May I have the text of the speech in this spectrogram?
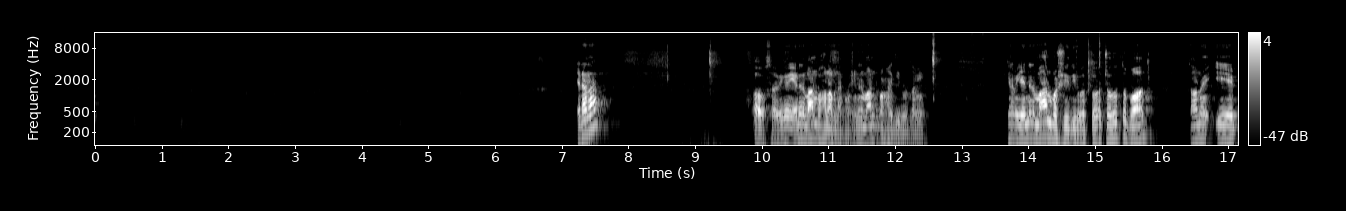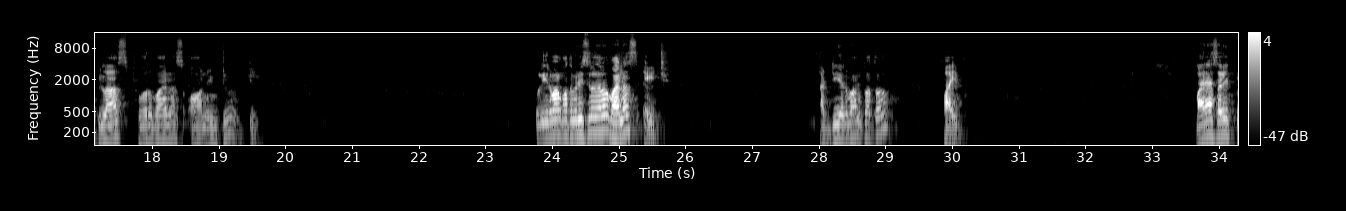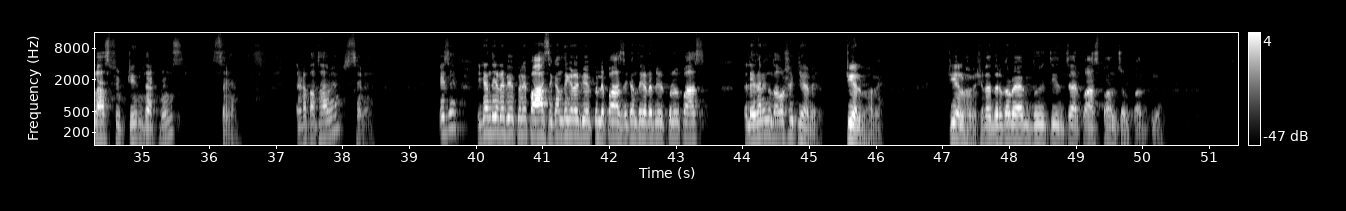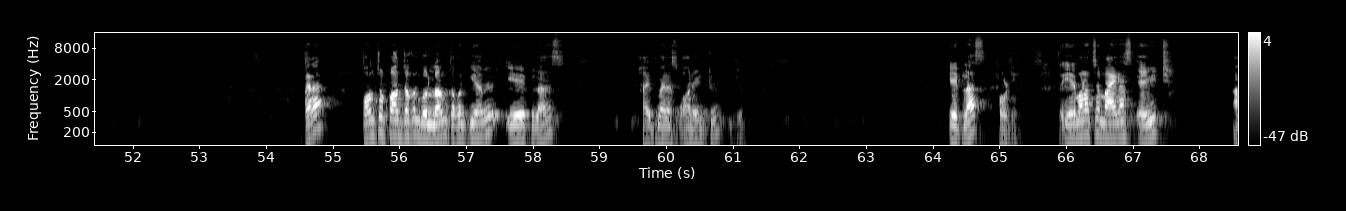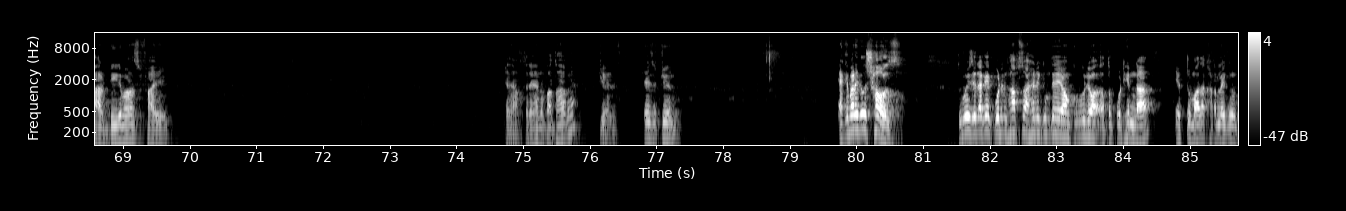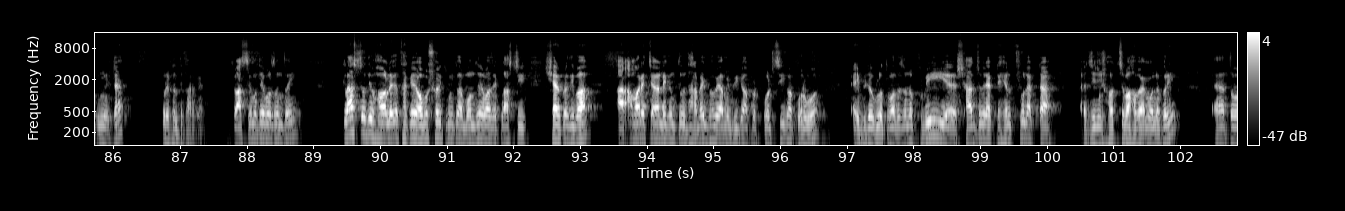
এটা না? ও সরি এনের মান বসালাম না এখন। এনের মান বসাই দিব তো আমি। এখানে আমি এনের মান বসিয়ে দিব। তো চতুর্থ পদ, তাহলে a plus four minus one into d এর মান কত বেরিয়েছিল জানো? মাইনাস এইট আর ডি এর মান কত? Five minus eight plus fifteen that means seven এটা কত হবে? সেভেন ঠিক আছে? এখান থেকে এটা বিয়োগ করলে পাঁচ, এখান থেকে এটা বিয়োগ করলে পাঁচ, এখান থেকে এটা বিয়োগ করলে পাঁচ। তাহলে এখানে কিন্তু অবশ্যই কী হবে? টুয়েলভ হবে। টুয়েলভ হবে। সেটা বের করব এক, দুই, তিন, চার, পাঁচ, পঞ্চম পদ দিয়ে। তাই না? পঞ্চম পদ যখন বললাম, তখন কি হবে? A plus five minus one into two a plus forty তো এর মান হচ্ছে মাইনাস এইট আর ডির মান হচ্ছে ফাইভ দেখো তাহলে এখানে কত হবে টুয়েলভ এই যে টুয়েলভ একেবারে কিন্তু সহজ। তুমি যেটাকে কঠিন ভাবছ আসলে কিন্তু এই অঙ্কগুলি অত কঠিন না। একটু মাথা খাটালে কিন্তু তুমি এটা করে ফেলতে পারবে। তো আজকের মতো এই পর্যন্তই। ক্লাস যদি ভালো লেগে থাকে অবশ্যই তুমি তোমার বন্ধুদের মাঝে ক্লাসটি শেয়ার করে দিবা। আর আমার এই চ্যানেলে কিন্তু ধারাবাহিকভাবে আমি ভিডিও আপলোড করছি বা করব। এই ভিডিওগুলো তোমাদের জন্য খুবই আহ, সাহায্যের একটা হেল্পফুল একটা জিনিস হচ্ছে বা হবে আমি মনে করি। তো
